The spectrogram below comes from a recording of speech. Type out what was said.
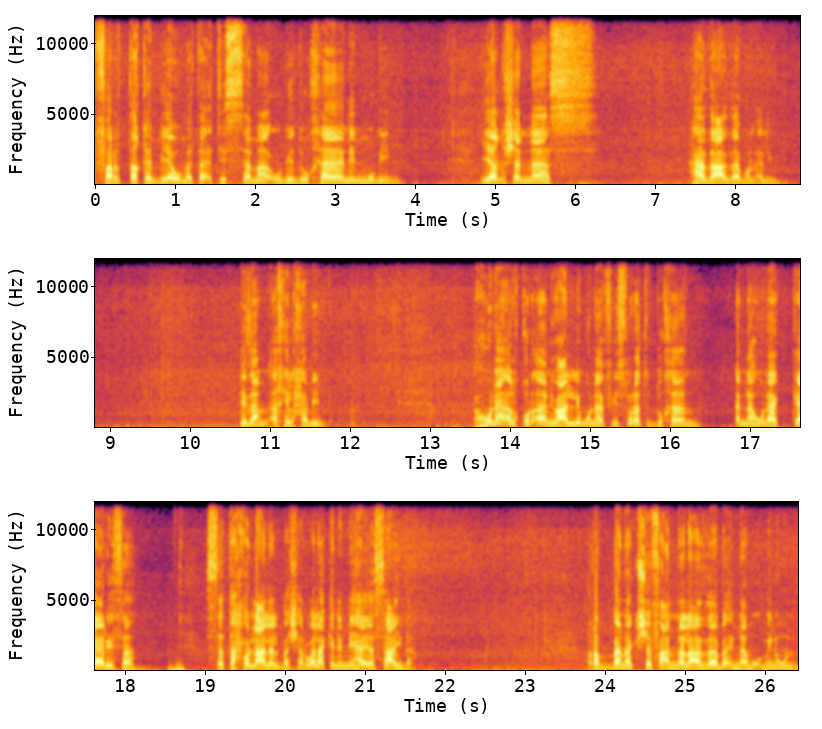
فارتقب يوم تأتي السماء بدخان مبين. يغشى الناس. هذا عذاب أليم. إذا أخي الحبيب هنا القرآن يعلمنا في سورة الدخان أن هناك كارثة ستحل على البشر ولكن النهاية سعيدة. ربنا اكشف عنا العذاب إنا مؤمنون.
